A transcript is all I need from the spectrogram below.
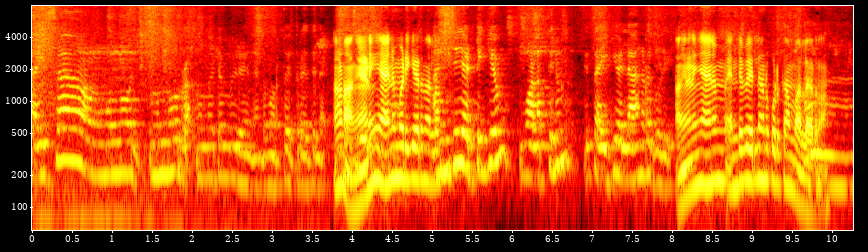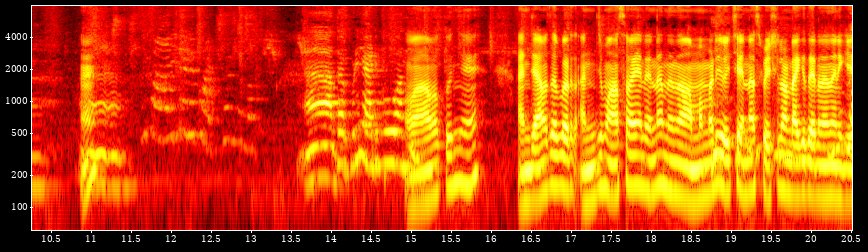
പൈസ മുന്നൂറ് മുന്നൂറ്റമ്പത് രൂപ മൊത്തം ഇത്രയത്തിന് ആണോ? അങ്ങനെയാണെങ്കിൽ ഞാനും മേടിക്കായിരുന്നല്ലോ. അഞ്ച് ചട്ടിക്കും വളത്തിനും എല്ലാം കൂടെ കൂടി. അങ്ങനെയാണെങ്കിൽ ഞാനും എന്റെ പേരിലാണ് കൊടുക്കാൻ പാടില്ലായിരുന്നോ? ആ, ആ. ആ അതപ്പടി ചാടി പോവാന്ന് വാവക്കുഞ്ഞ് അഞ്ചാമത്തെ ബർത്ത് അഞ്ച് മാസമായ എന്നാ നിന്ന്? അമ്മമ്മടി ചോദിച്ചു എന്നാ സ്പെഷ്യൽ ഉണ്ടാക്കി തരുന്നതെന്ന് എനിക്ക്?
